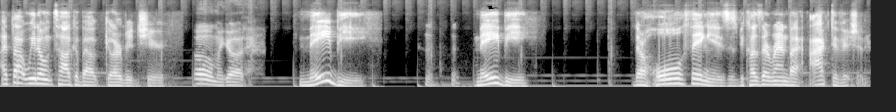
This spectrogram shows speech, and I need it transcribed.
I thought we don't talk about garbage here. Oh my god. Maybe, maybe their whole thing is is because they're ran by Activision.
